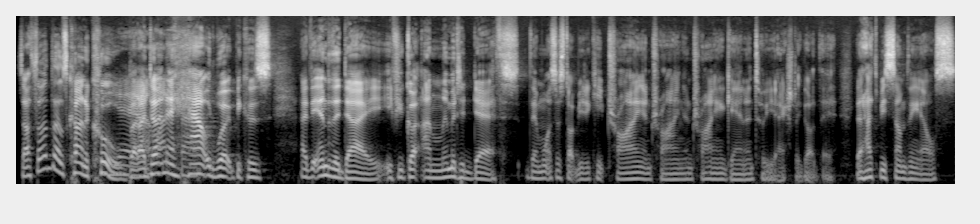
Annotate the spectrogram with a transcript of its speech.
So I thought that was kind of cool, Yeah, but I I don't like know that. how it would work because at the end of the day, if you've got unlimited deaths, then what's to stop you to keep trying and trying and trying again until you actually got there? There had to be something else,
